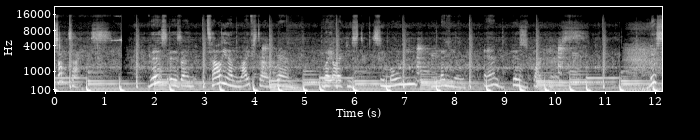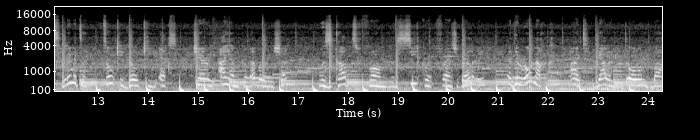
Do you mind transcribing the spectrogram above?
sometimes. This is an Italian lifestyle brand by artist Simone Legno and his partners. This limited Tokidoki X Cherry Ion collaboration was cut from the secret Fresh gallery at the Ronac Art Gallery owned by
